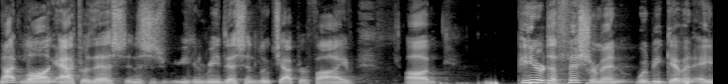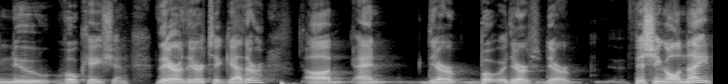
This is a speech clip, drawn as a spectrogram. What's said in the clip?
Not long after this, and this is you can read this in Luke chapter five. Uh, Peter the fisherman would be given a new vocation. They're there together, um, and they're they're they're fishing all night.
